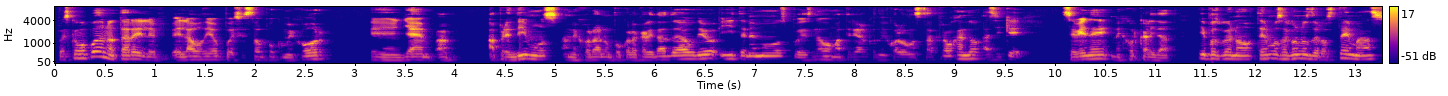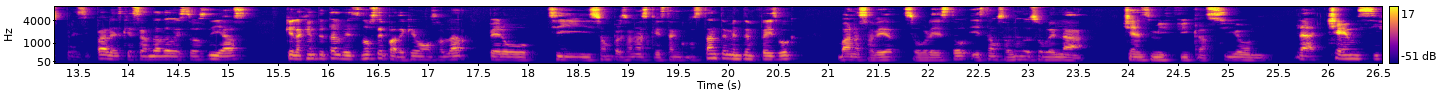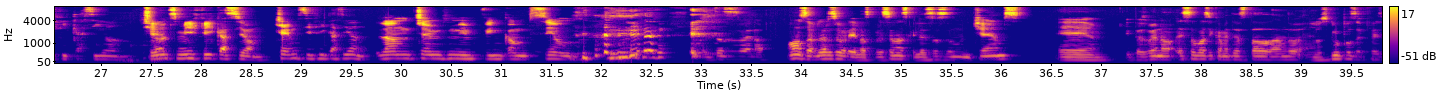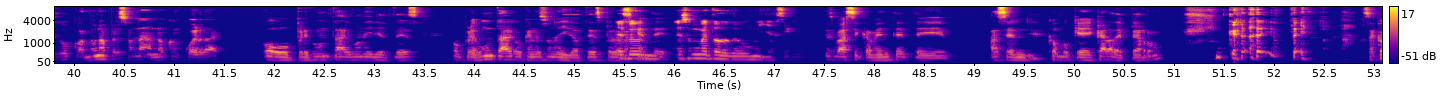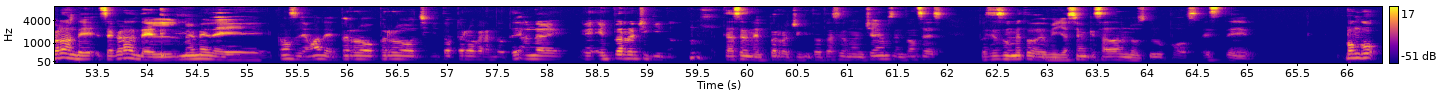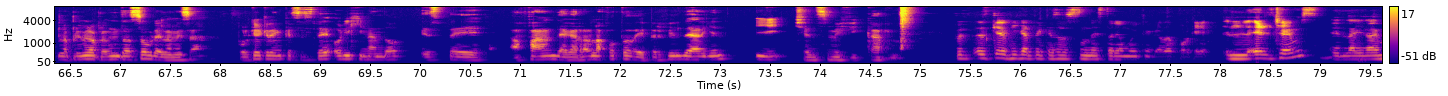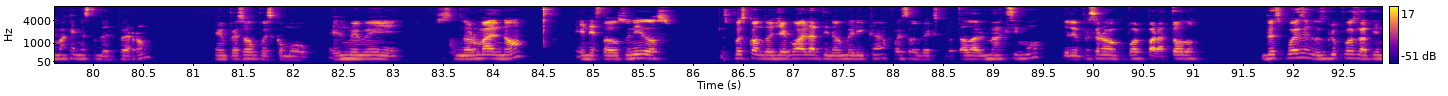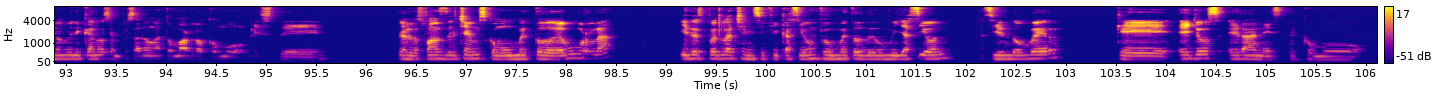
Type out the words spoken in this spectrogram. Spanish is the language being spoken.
Pues como pueden notar, el, el audio pues está un poco mejor. Eh, ya em- a- aprendimos a mejorar un poco la calidad de audio y tenemos pues nuevo material con el cual vamos a estar trabajando, así que se viene mejor calidad. Y pues bueno, tenemos algunos de los temas principales que se han dado estos días, que la gente tal vez no sepa de qué vamos a hablar, pero si son personas que están constantemente en Facebook, van a saber sobre esto y estamos hablando sobre la chemsificación. La chemsificación. Chemsificación. Chemsificación. Lam Chemsnificación. Entonces, bueno, vamos a hablar sobre las personas que les hacen un chems. eh, y pues bueno, esto básicamente ha estado dando en los grupos de Facebook cuando una persona no concuerda o pregunta alguna idiotez o pregunta algo que no es una idiotez, pero Es la un, gente es un método de humillación. es básicamente te hacen como que cara de perro. ¿Se acuerdan de se acuerdan del meme de cómo se llama? De perro perro chiquito, perro grandote? Ándale, eh, el perro chiquito. te hacen el perro chiquito, te hacen un chems, entonces, pues es un método de humillación que se ha dado en los grupos. Este, pongo la primera pregunta sobre la mesa. ¿Por qué creen que se esté originando este afán de agarrar la foto de perfil de alguien y chemsmificarlo? Pues es que fíjate que eso es una historia muy cagada porque el, el Chems, la, la imagen esta del perro, empezó pues como el meme pues, normal, ¿no? En Estados Unidos. Después cuando llegó a Latinoamérica fue sobre explotado al máximo y lo empezaron a ocupar para todo. Después en los grupos latinoamericanos empezaron a tomarlo como este en los fans del Chems como un método de burla y después la chemsificación fue un método de humillación haciendo ver que ellos eran este como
